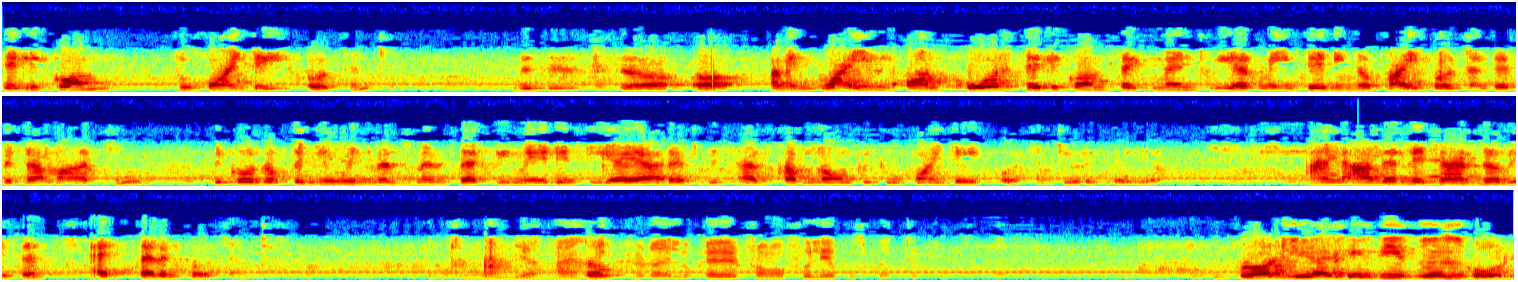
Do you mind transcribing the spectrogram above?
Telecom, 2.8%. This is, uh, uh, I mean, while on core telecom segment, we are maintaining a 5% EBITDA margin because of the new investments that we made in TIRF, which has come down to 2.8% during the year. And other HR services at 7%. Yeah, and so, how should I look at it from a full year perspective? broadly, I think these will hold.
